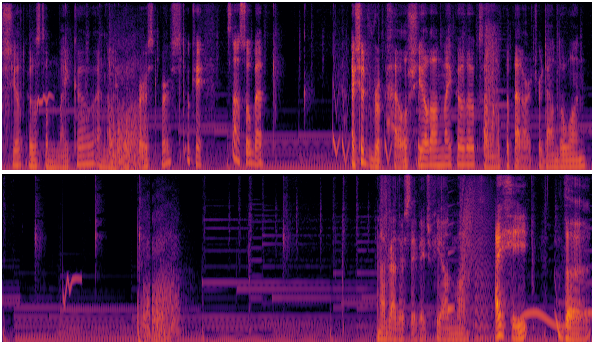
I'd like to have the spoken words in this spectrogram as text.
shield goes to Maiko, and then I go burst burst. Okay, it's not so bad. I should repel shield on Maiko though, because I want to put that archer down to one. And I'd rather save HP on one. I hate the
